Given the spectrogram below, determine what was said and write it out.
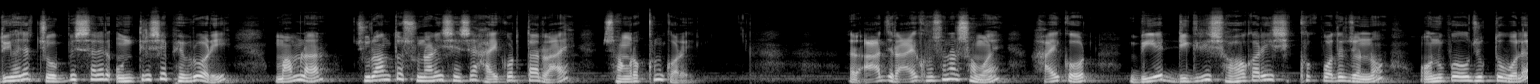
দুই হাজার চব্বিশ সালের উনত্রিশে ফেব্রুয়ারি মামলার চূড়ান্ত শুনানি শেষে হাইকোর্ট তার রায় সংরক্ষণ করে। আজ রায় ঘোষণার সময় হাইকোর্ট বিএড ডিগ্রি সহকারী শিক্ষক পদের জন্য অনুপযুক্ত বলে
